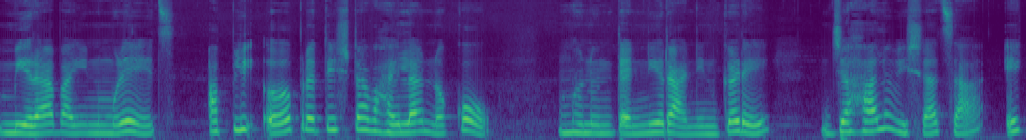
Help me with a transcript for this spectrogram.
मीराबाईंमुळेच आपली अप्रतिष्ठा व्हायला नको म्हणून त्यांनी राणींकडे जहाल विषाचा एक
